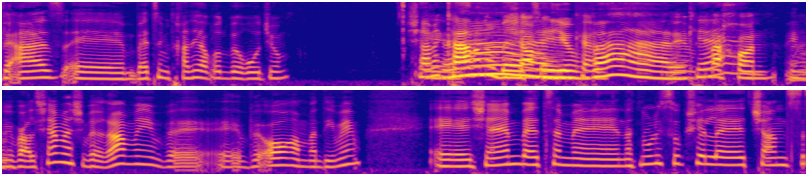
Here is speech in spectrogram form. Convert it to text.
ואז אמ, בעצם התחלתי לעבוד ברוג'ום. שם הכרנו אה, בעצם. כן. יובל, כן. נכון, עם יובל שמש ורמי אה, ואור המדהימים. אה, שהם בעצם נתנו לי סוג של צ'אנס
